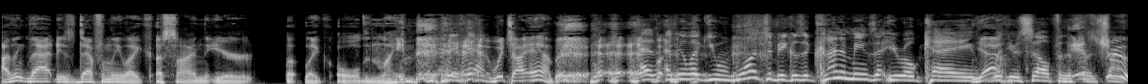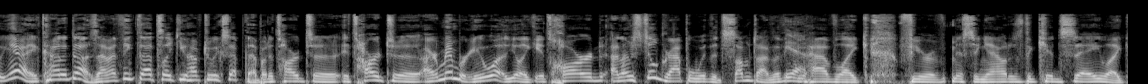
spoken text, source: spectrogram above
I think that is definitely like a sign you're Uh, like old and lame, which I am. and, and like you want to because it kind of means that you're okay Yeah. with yourself for the It's first true, time. yeah, it kind of does, and I think that's like you have to accept that, but it's hard to, it's hard to. I remember it was like it's hard, and I'm still grapple with it sometimes. I think you have like fear of missing out, as the kids say, like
